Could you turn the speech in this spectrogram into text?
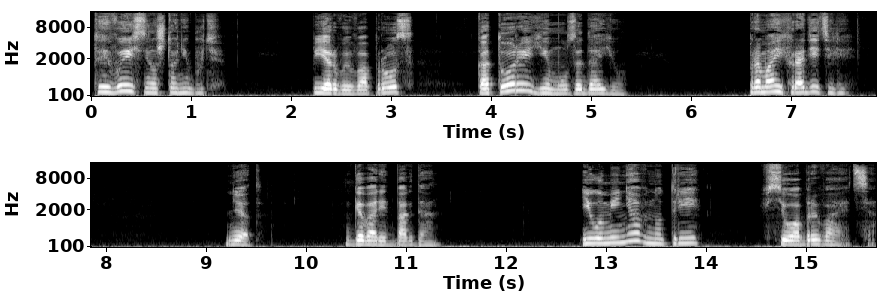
«Ты выяснил что-нибудь?» Первый вопрос, который ему задаю. «Про моих родителей?» «Нет», — говорит Богдан. И у меня внутри все обрывается.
